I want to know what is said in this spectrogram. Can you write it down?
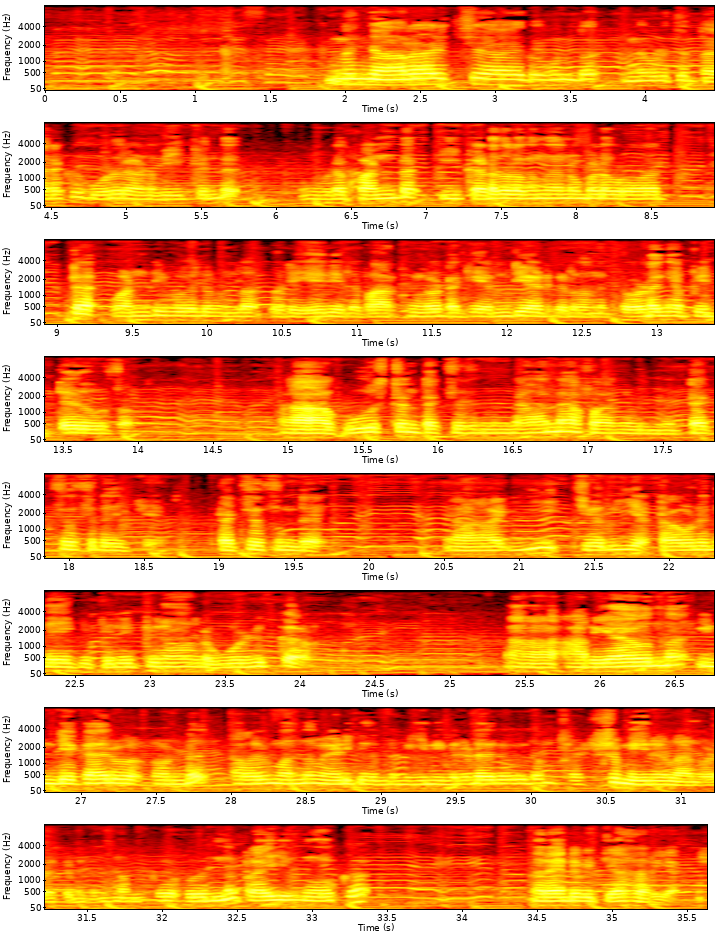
ഇന്ന് ഞായറാഴ്ച ആയതുകൊണ്ട് ഇന്ന് ഇവിടുത്തെ തിരക്ക് കൂടുതലാണ്. വീക്കെൻഡ് ഇവിടെ പണ്ട് ഈ കട തുടങ്ങുന്നതിന് മുമ്പ് ഇവിടെ ഒറ്റ വണ്ടി പോലും ഉള്ള ഒരു ഏരിയ ഇല്ല. പാർക്കിങ്ങിലോട്ടൊക്കെ എം ഡി ആയിട്ട് കിടന്നു തുടങ്ങിയ പിറ്റേ ദിവസം. ആ ഹൂസ്റ്റൺ ടെക്സസിന്റെ നാനാ ഭാഗങ്ങളിൽ നിന്ന് ടെക്സസിലേക്ക് ടെക്സസിന്റെ ഈ ചെറിയ ടൗണിലേക്ക് ഫിലിപ്പിനോളുടെ ഒഴുക്കാണ്. അറിയാവുന്ന ഇന്ത്യക്കാരും ഉണ്ട് അവരും വന്ന് മേടിക്കുന്നുണ്ട് മീൻ. ഇവരുടെ ഒരു വിധം ഫ്രഷ് മീനുകളാണ് ഇവിടെ കിടക്കുന്നത്. നമുക്ക് ഒന്ന് ട്രൈ ചെയ്ത് നോക്കുക അതിന്റെ വ്യത്യാസം അറിയാം.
